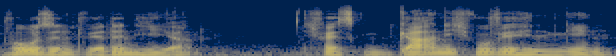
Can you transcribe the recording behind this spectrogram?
Wo sind wir denn hier? Ich weiß gar nicht, wo wir hingehen.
